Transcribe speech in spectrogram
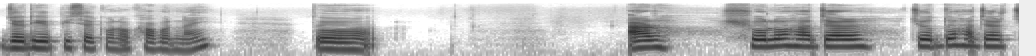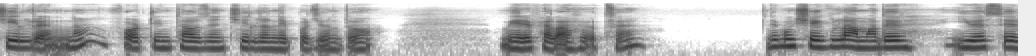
যদিও পিসের কোনো খবর নাই। তো আর ষোলো হাজার চোদ্দ হাজার চিলড্রেন না? ফরটিন থাউজেন্ড চিলড্রেন এ পর্যন্ত মেরে ফেলা হয়েছে। এবং সেগুলো আমাদের ইউএসের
